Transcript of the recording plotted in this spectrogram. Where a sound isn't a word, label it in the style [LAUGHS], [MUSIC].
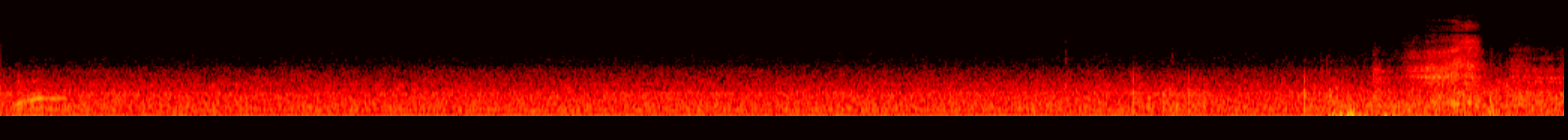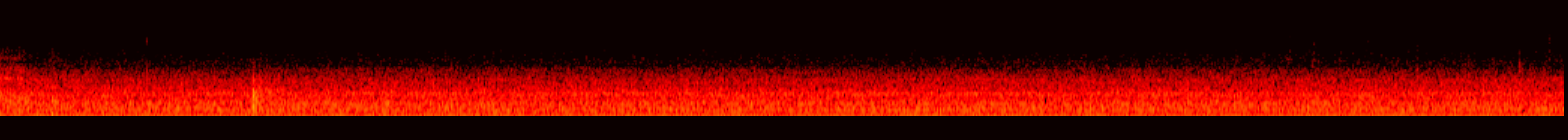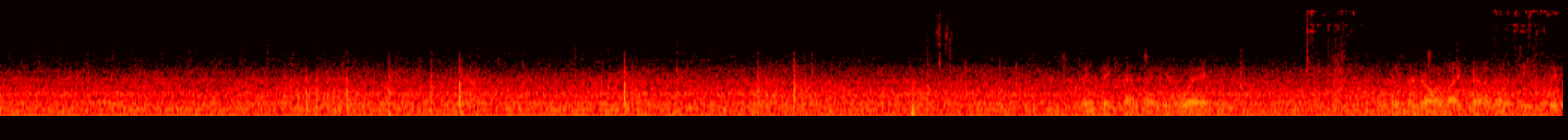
went your way. I think they're going like uh, northeast 60.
